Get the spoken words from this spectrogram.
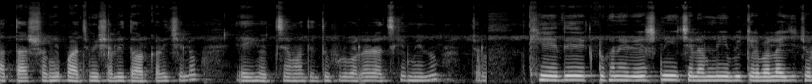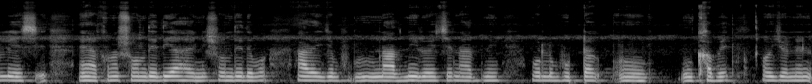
আর তার সঙ্গে পাঁচমিশালি তরকারি ছিল। এই হচ্ছে আমাদের দুপুরবেলার আজকে মেনু চলো, খেয়ে দিয়ে একটুখানি রেস্ট নিয়েছিলাম নিয়ে বিকেলবেলায় যে চলে এসে এখনও সন্ধে দেওয়া হয়নি, সন্ধে দেবো। আর এই যে নাতনি রয়েছে, নাতনি বলল ভুট্টা খাবে। ওই জন্য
